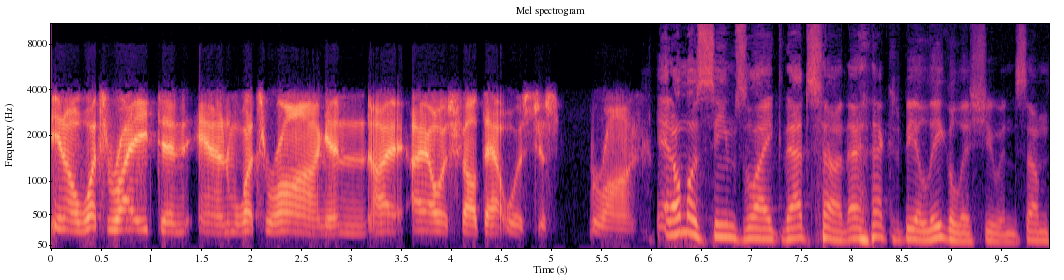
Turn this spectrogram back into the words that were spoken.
you know, what's right and and what's wrong, and I I always felt that was just wrong. it almost seems like that's uh, that that could be a legal issue in some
